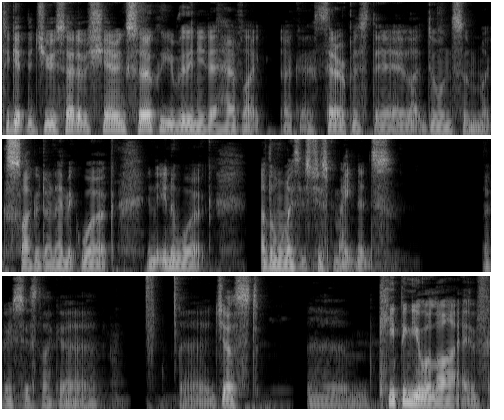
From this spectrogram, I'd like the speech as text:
to get the juice out of a sharing circle, you really need to have like like a therapist there, like doing some like psychodynamic work and inner work. Otherwise, it's just maintenance. Like it's just like a uh, just um, keeping you alive.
